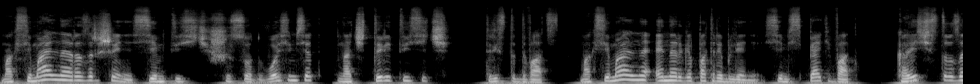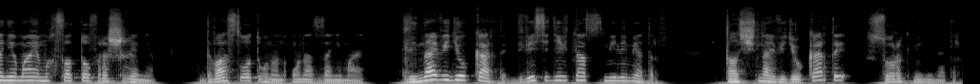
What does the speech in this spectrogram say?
Максимальное разрешение 7680 на 4320. Максимальное энергопотребление 75 Вт. Количество занимаемых слотов расширения. Два слота он у нас занимает. Длина видеокарты 219 мм. Толщина видеокарты 40 мм.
